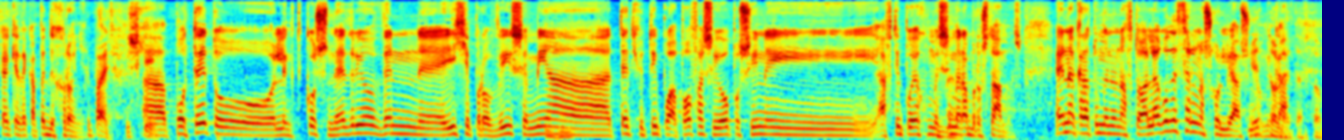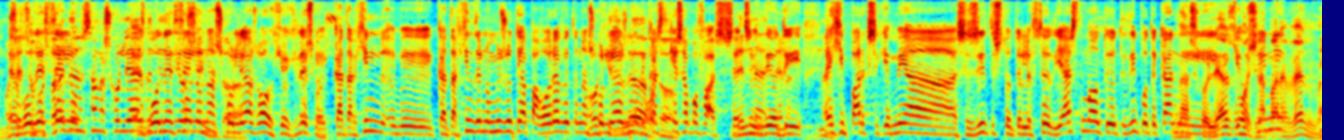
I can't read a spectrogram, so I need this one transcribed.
10 και 15 χρόνια. Υπάρχει. Α, ποτέ το ελεγκτικό συνέδριο δεν ε, είχε προβεί σε μια mm τέτοιου τύπου απόφαση όπως είναι η... αυτή που έχουμε ναι. σήμερα μπροστά μας. Ένα κρατούμενο είναι αυτό, αλλά εγώ δεν θέλω να σχολιάσω νομικά. αυτό, εγώ δεν θέλω, σαν να σχολιάζετε εγώ δεν θέλω να σχολιάσω. Όχι, όχι. Δεν, καταρχήν, ε, καταρχήν δεν νομίζω ότι απαγορεύεται να σχολιάζουν δικαστικές αποφάσεις. Διότι ναι. έχει υπάρξει και μια συζήτηση το τελευταίο διάστημα ότι οτιδήποτε κάνει να σχολιάζουμε, όχι, να παρεμβαίνουμε.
